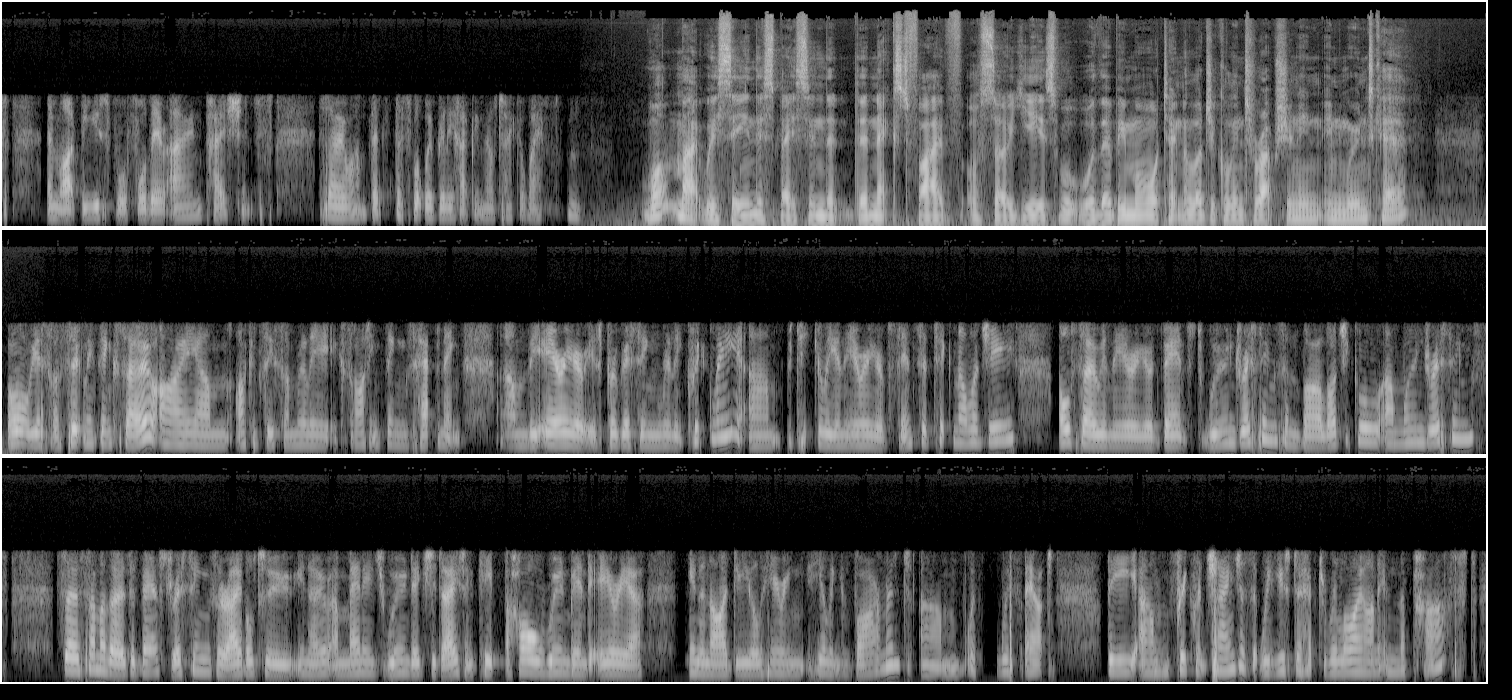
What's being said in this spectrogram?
and might be useful for their own patients. So um, that's, that's what we're really hoping they'll take away. Hmm. What might we see in this space in the, the next five or so years? Will, will there be more technological interruption in, in wound care? Oh yes, I certainly think so. I um, I can see some really exciting things happening. Um, the area is progressing really quickly, um, particularly in the area of sensor technology, also in the area of advanced wound dressings and biological um, wound dressings. So some of those advanced dressings are able to, you know, uh, manage wound exudate and keep the whole wound bed area in an ideal healing, healing environment um, with, without the um, frequent changes that we used to have to rely on in the past.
